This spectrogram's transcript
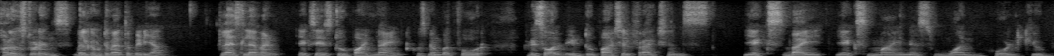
Hello students, welcome to Mathopedia. Class 11, exercise 2.9, question number 4. Resolve into partial fractions x by x minus 1 whole cube.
